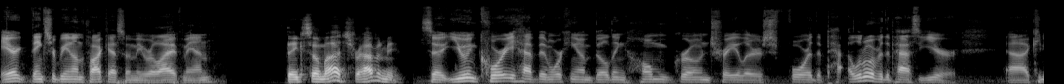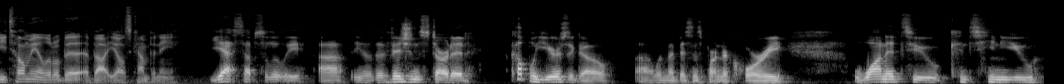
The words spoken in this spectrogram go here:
Eric, thanks for being on the podcast with me. We're live, man. Thanks so much for having me. So you and Corey have been working on building homegrown trailers for the pa- a little over the past year. Uh, can you tell me a little bit about y'all's company? Yes, absolutely. Uh, you know, the vision started a couple years ago uh, when my business partner Corey wanted to continue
